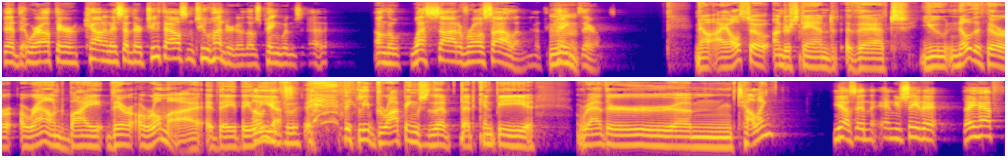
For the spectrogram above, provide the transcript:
that were out there counting. They said there are 2,200 of those penguins uh, on the west side of Ross Island at the mm. Cape there. Now, I also understand that you know that they're around by their aroma. They they oh, leave yes. they leave droppings that that can be rather um, telling. Yes, and and you see that they have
